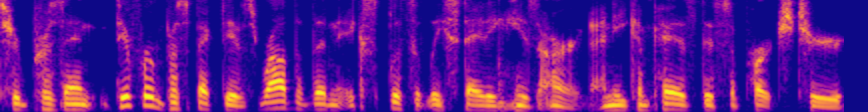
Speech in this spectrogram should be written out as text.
to present different perspectives rather than explicitly stating his own. And he compares this approach to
